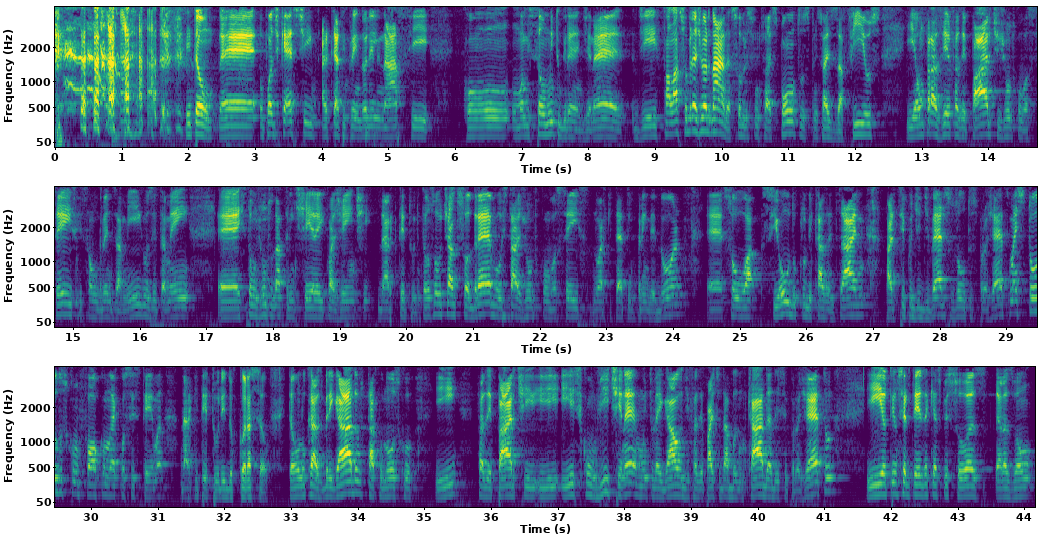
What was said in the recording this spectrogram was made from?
então, é, o podcast Arquiteto Empreendedor, ele nasce com uma missão muito grande, né? De falar sobre a jornada, sobre os principais pontos, os principais desafios. E é um prazer fazer parte junto com vocês, que são grandes amigos e também é, estão junto na trincheira aí com a gente da arquitetura. Então, eu sou o Thiago Sodré, vou estar junto com vocês no Arquiteto Empreendedor. É, sou o CEO do Clube Casa Design, participo de diversos outros projetos, mas todos com foco no ecossistema da arquitetura e do coração. Então, Lucas, obrigado, tá conosco e fazer parte e, e, esse convite, né, muito legal de fazer parte da bancada desse projeto. E eu tenho certeza que as pessoas elas vão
